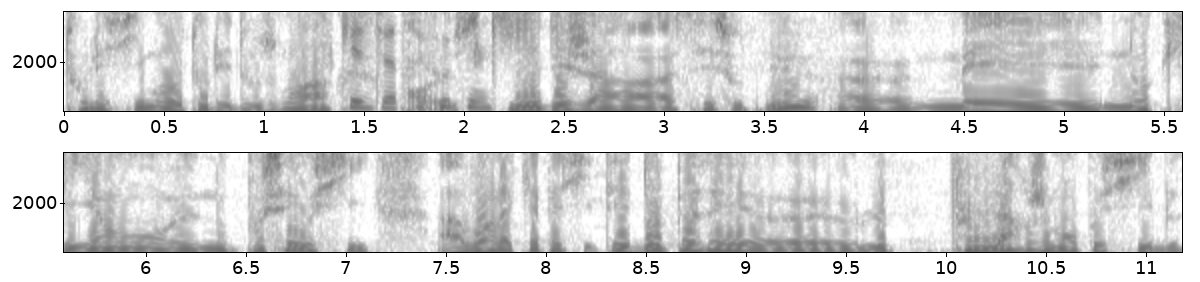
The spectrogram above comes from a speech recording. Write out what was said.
tous les 6 mois ou tous les 12 mois. Ce qui est déjà très soutenu. Ce qui est déjà assez soutenu, mais nos clients nous poussaient aussi à avoir la capacité d'opérer le plus largement possible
